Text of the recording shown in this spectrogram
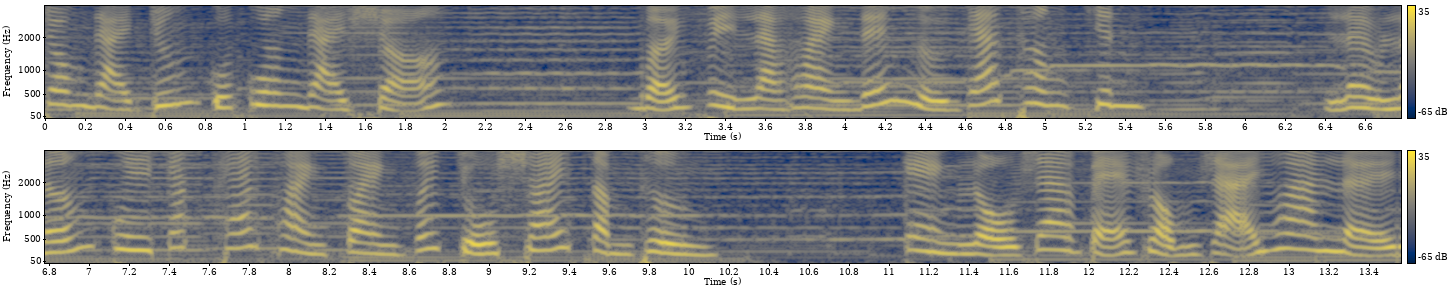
Trong đại trướng của quân đại sở. Bởi vì là hoàng đế ngự giá thân chinh, Lều lớn quy cách khác hoàn toàn với chủ soái tầm thường. Càng lộ ra vẻ rộng rãi hoa lệ.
